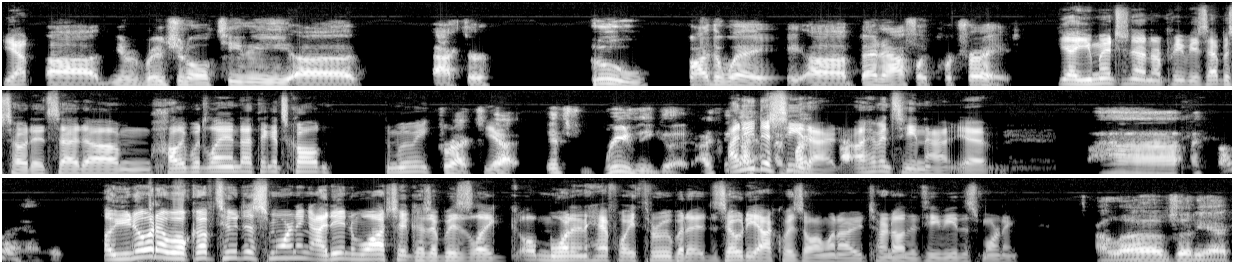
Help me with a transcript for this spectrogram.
Yep. uh, the original TV uh, actor, who, by the way, uh, Ben Affleck portrayed. Yeah, you mentioned that in a previous episode. It's at um, Hollywoodland, I think it's called the movie. Correct. Yeah. Yeah, it's really good. I think I need to see might- that. I haven't seen that yet. Uh, I thought I had it. Oh, you know what I woke up to this morning? I didn't watch it because it was like oh, more than halfway through, but it, Zodiac was on when I turned on the TV this morning. I love Zodiac.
